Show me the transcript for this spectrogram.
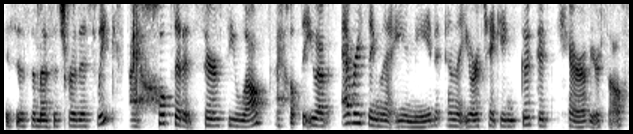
This is the message for this week. I hope that it serves you well. I hope that you have everything that you need and that you are taking good, good care of yourself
